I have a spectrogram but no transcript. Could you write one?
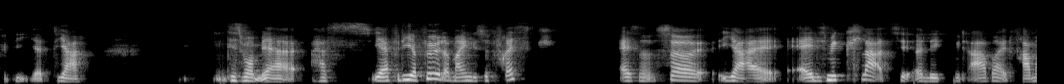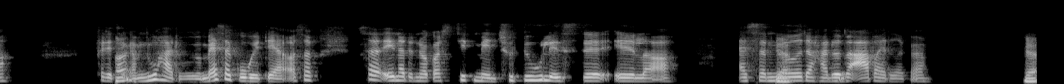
fordi at jeg, det er som om jeg har, ja, fordi jeg føler mig egentlig så frisk, altså så jeg er ligesom ikke klar til at lægge mit arbejde fra mig. For jeg tænker, nu har du jo masser af gode idéer, og så, så ender det nok også tit med en to-do-liste, eller altså noget, ja. der har noget med arbejdet at gøre. Ja.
